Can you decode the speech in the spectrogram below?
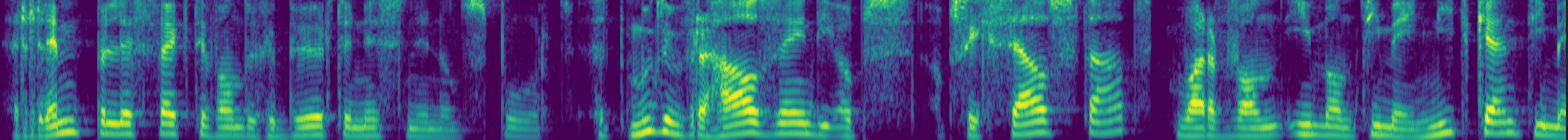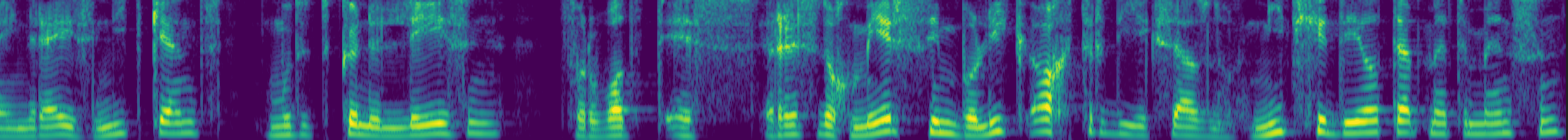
rimpeleffecten van de gebeurtenissen in ons spoort. Het moet een verhaal zijn die op, op zichzelf staat, waarvan iemand die mij niet kent, die mijn reis niet kent, moet het kunnen lezen voor wat het is. Er is nog meer symboliek achter die ik zelfs nog niet gedeeld heb met de mensen.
